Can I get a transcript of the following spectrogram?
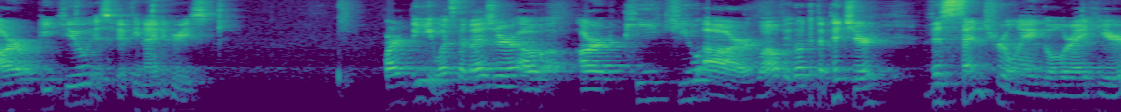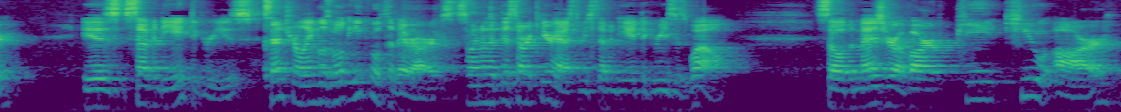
RPQ is 59 degrees. Part B, what's the measure of arc PQR? Well, if we look at the picture, this central angle right here is 78 degrees. Central angles will equal to their arcs. So I know that this arc here has to be 78 degrees as well. So the measure of arc PQR,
